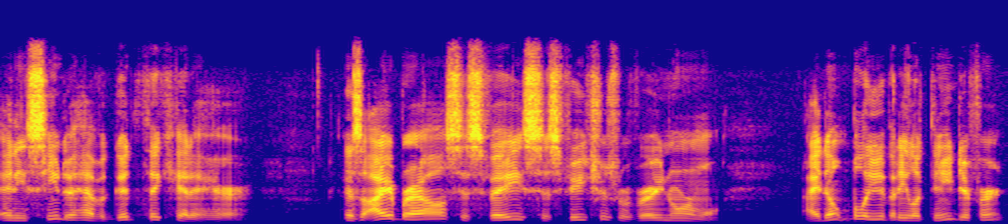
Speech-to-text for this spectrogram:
and he seemed to have a good thick head of hair. His eyebrows, his face, his features were very normal. I don't believe that he looked any different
